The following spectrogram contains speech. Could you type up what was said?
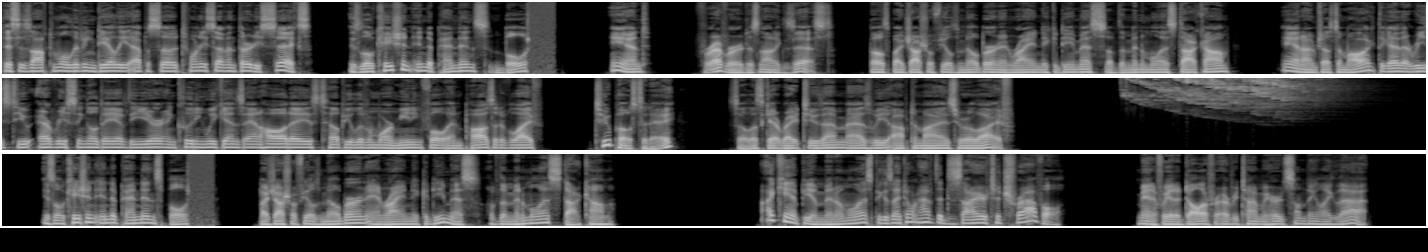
This is Optimal Living Daily, episode 2736. Is location independence bullshit? And forever does not exist. Both by Joshua Fields Millburn and Ryan Nicodemus of theminimalist.com. And I'm Justin Malik, the guy that reads to you every single day of the year, including weekends and holidays, to help you live a more meaningful and positive life. Two posts today. So let's get right to them as we optimize your life. Is Location Independence Bullshit? by Joshua Fields Millburn and Ryan Nicodemus of theminimalist.com. I can't be a minimalist because I don't have the desire to travel. Man, if we had a dollar for every time we heard something like that.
